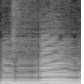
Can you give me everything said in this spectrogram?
Música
